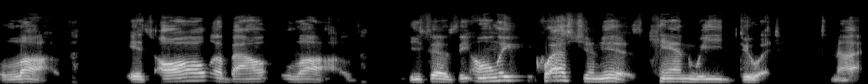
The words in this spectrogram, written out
love. It's all about love. He says, the only question is, can we do it? Not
